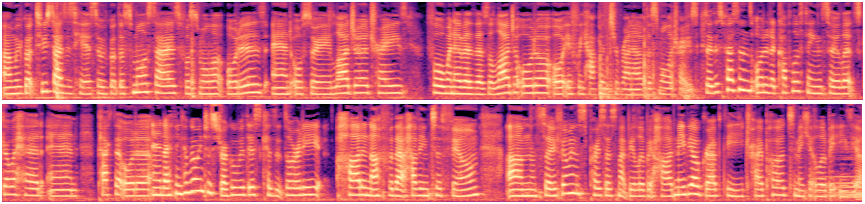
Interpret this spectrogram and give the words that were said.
Um, we've got two sizes here. So we've got the smaller size for smaller orders and also larger trays for whenever there's a larger order or if we happen to run out of the smaller trays. So this person's ordered a couple of things, so let's go ahead and pack their order. And I think I'm going to struggle with this because it's already hard enough without having to film. Um, so filming this process might be a little bit hard. Maybe I'll grab the tripod to make it a little bit easier.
